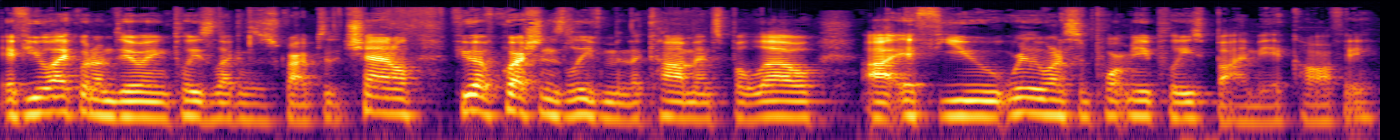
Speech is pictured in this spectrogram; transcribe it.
If you like what I'm doing, please like and subscribe to the channel. If you have questions, leave them in the comments below. Uh, if you really want to support me, please buy me a coffee.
